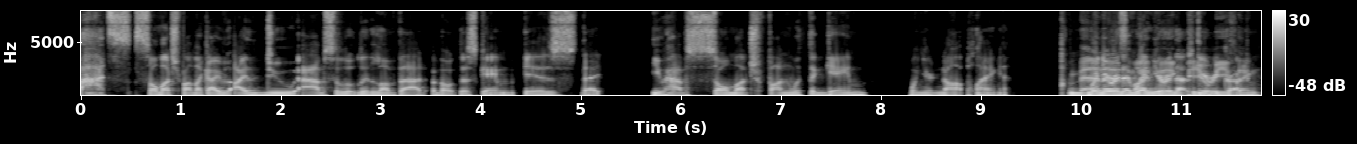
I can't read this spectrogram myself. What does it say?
ah, it's so much fun. Like I I do absolutely love that about this game is that you have so much fun with the game when you're not playing it. Mana when you're in, when you're in that theory thing.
